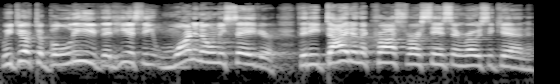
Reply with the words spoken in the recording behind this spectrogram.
We do have to believe that he is the one and only savior, that he died on the cross for our sins and rose again.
